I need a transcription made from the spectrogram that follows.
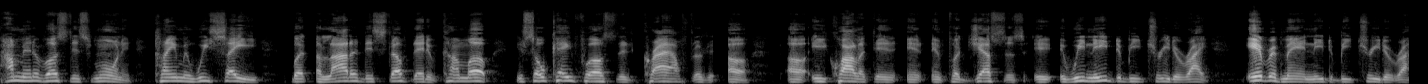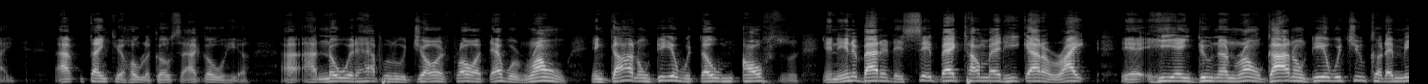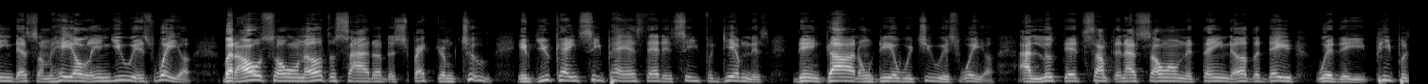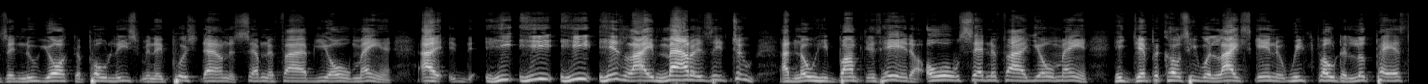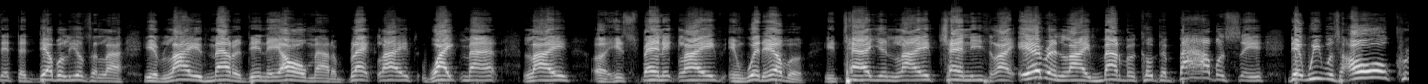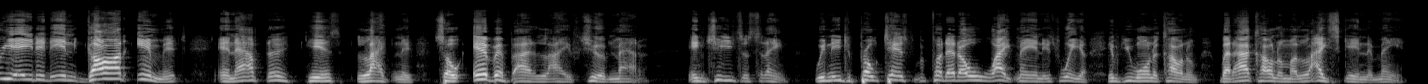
How many of us this morning claiming we saved, but a lot of this stuff that have come up, it's okay for us to cry after uh, uh, equality and, and, for justice. It, we need to be treated right. Every man need to be treated right. I thank you, Holy Ghost. I go here. I, I know what happened with George Floyd. That was wrong. And God don't deal with those officers. And anybody that sit back talking about he got a right, he ain't do nothing wrong. God don't deal with you because that means there's some hell in you as well. But also on the other side of the spectrum too. If you can't see past that and see forgiveness, then God don't deal with you as well. I looked at something I saw on the thing the other day where the peoples in New York, the policemen, they pushed down the 75 year old man. I he he he his life matters it too. I know he bumped his head, an old 75 year old man. He just because he was light skinned, we supposed to look past that. The devil is a lie. If lives matter, then they all matter. Black life, white life, uh, Hispanic life, and whatever. Italian life, Chinese life, every life matter because the Bible said that we was all created in God image and after his likeness. So everybody's life should matter. In Jesus' name. We need to protest for that old white man as well, if you want to call him. But I call him a light skinned man.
